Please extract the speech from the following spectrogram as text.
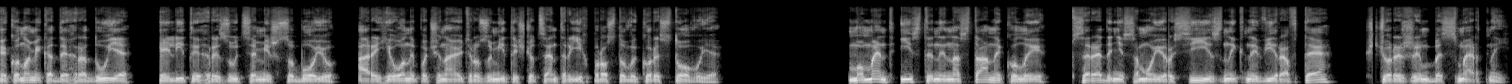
Економіка деградує, еліти гризуться між собою, а регіони починають розуміти, що центр їх просто використовує. Момент істини настане, коли всередині самої Росії зникне віра в те, що режим безсмертний.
